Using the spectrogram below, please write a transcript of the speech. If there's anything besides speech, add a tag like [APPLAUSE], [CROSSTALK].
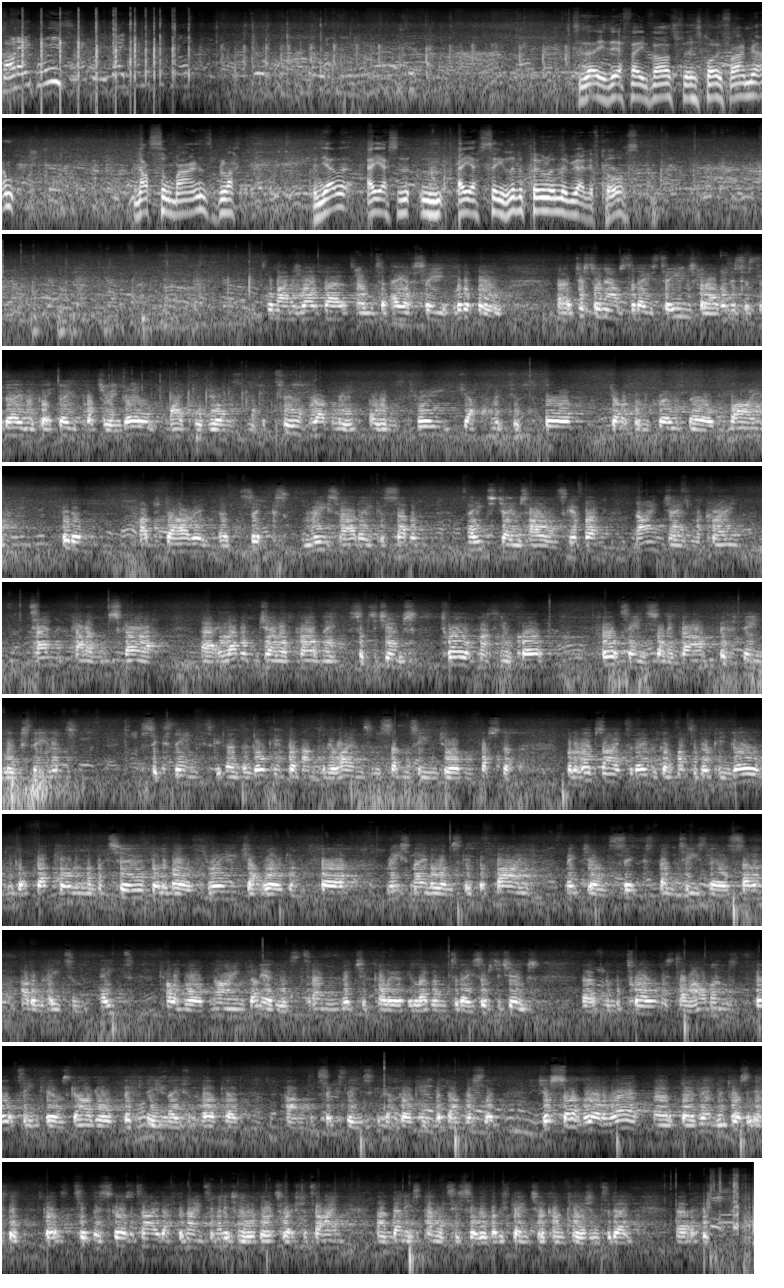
Come on, eight boys. Today, the FA Vase first qualifying round. Nostell Miners, black and yellow. AS, AFC Liverpool and the red, of course. Miners Welfare at home to AFC Liverpool. Uh, just to announce today's teams for our visitors today, we've got Dave Potter in goal, Michael Jones number two, Bradley Owens three, Jack Richards four, Jonathan Crosdale five, Fidden Hadjdari at six, Reese Hardacre seven, eight James Howland skipper, nine James McGrain, ten Callum Scorer, uh, 11 Gerard Courtney, substitutes 12 Matthew Cork, 14 Sonny Brown, 15 Luke Stevens, 16 uh, the goalkeeper Anthony Lyons and 17 Jordan Foster. For the website today we've got Matty Brook in goal, we've got Brad Kilden number 2, Billy Moore 3, Jack Wogan 4, Reese Maynell on skipper 5, Mick Jones 6, Ben Teasdale 7, Adam Hayton 8, Callum Ward 9, Danny Edwards 10, Richard Collier 11, today substitutes. Uh, number 12 is Tom Almond, 13 Kieran Scargill, 15 Nathan Hurkhead, and 16 sk- goalkeeper Dan Rusley. Just so that we're all aware, uh, if the, if the scores are tied after 90 minutes, we will go to extra time, and then it's penalties, so we've got this game to a conclusion today. Uh,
